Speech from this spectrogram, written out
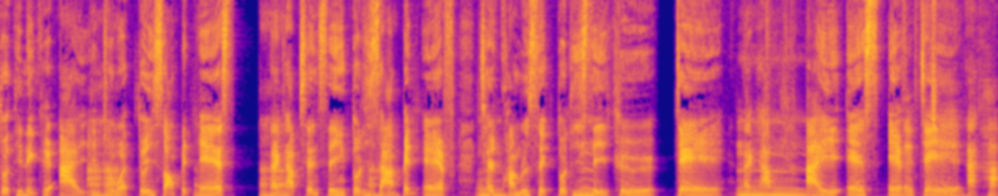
ตัวที่หนึ่งคือ I อ่าฮะ introvert ตัวที่สองเป็น S อ่าฮะ นะครับ sensing ตัวที่อ่าฮะ3เป็น F อืมใช้ความรู้สึกตัวทีอืมสี่4 คือ J นะครับอืม I S F J FJ อะค่ะ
